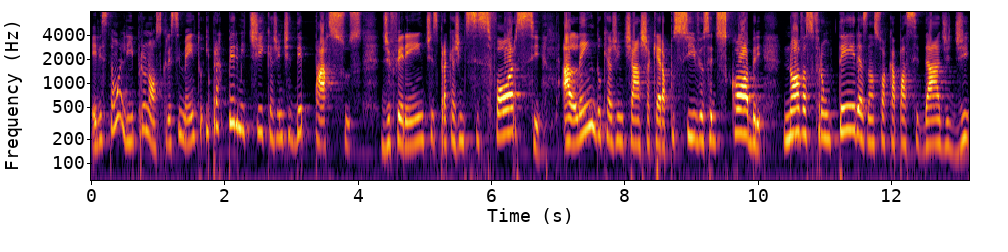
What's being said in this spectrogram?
eles estão ali para o nosso crescimento e para permitir que a gente dê passos diferentes, para que a gente se esforce além do que a gente acha que era possível. Você descobre novas fronteiras na sua capacidade de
